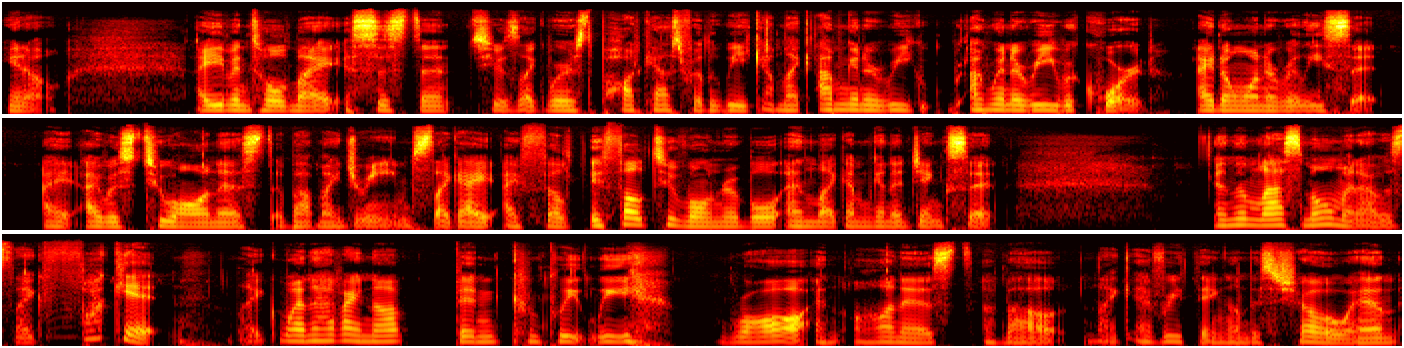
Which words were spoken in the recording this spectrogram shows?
You know, I even told my assistant, she was like, "Where's the podcast for the week?" I'm like, "I'm gonna re, I'm gonna re-record. I don't want to release it. I, I was too honest about my dreams. Like I, I felt it felt too vulnerable, and like I'm gonna jinx it." And then last moment, I was like, "Fuck it! Like when have I not been completely raw and honest about like everything on this show?" And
